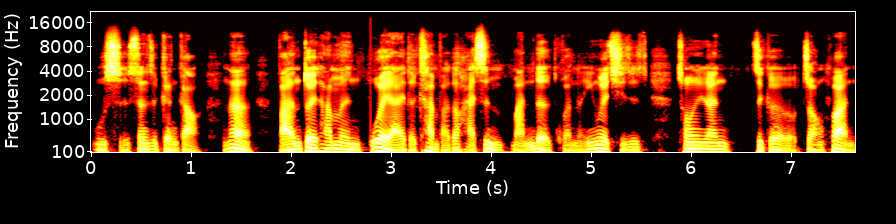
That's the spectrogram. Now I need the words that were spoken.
五十甚至更高。那反正对他们未来的看法都还是蛮乐观的，因为其实充电桩这个转换，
